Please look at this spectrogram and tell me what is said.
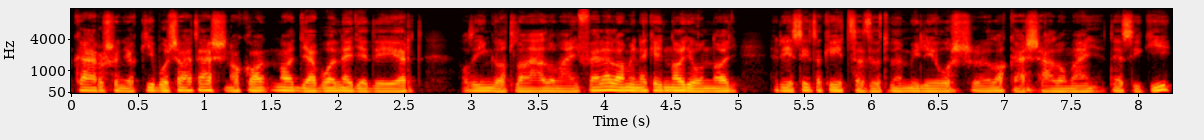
károsanyag kibocsátásnak a nagyjából negyedéért az ingatlan állomány felel, aminek egy nagyon nagy részét a 250 milliós lakásállomány teszi ki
